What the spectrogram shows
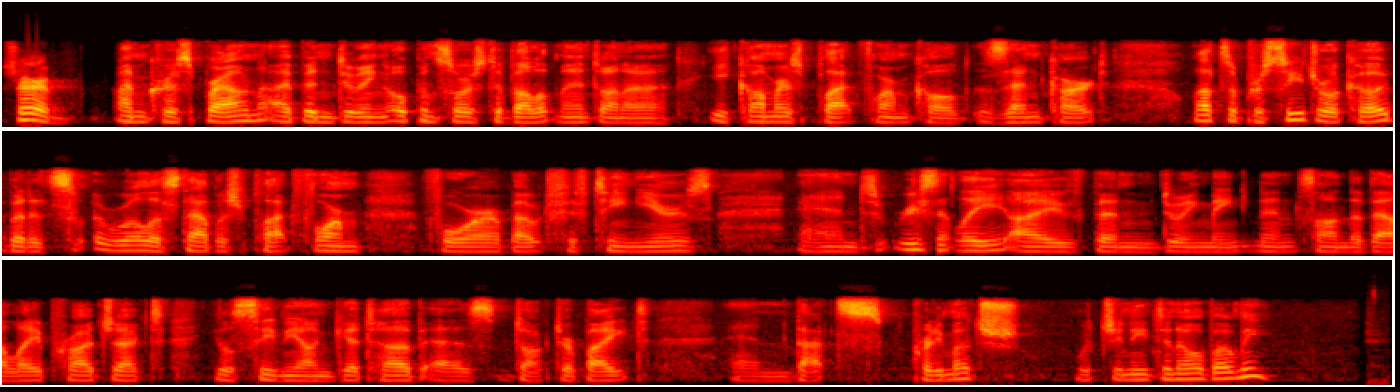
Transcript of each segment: Sure. I'm Chris Brown. I've been doing open source development on a e-commerce platform called Zen Cart. Lots of procedural code, but it's a well-established platform for about 15 years. And recently, I've been doing maintenance on the Valet project. You'll see me on GitHub as Dr. Byte, and that's pretty much what you need to know about me.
